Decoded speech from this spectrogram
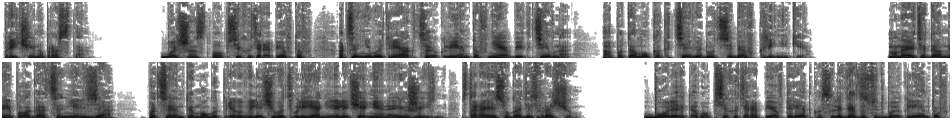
Причина проста. Большинство психотерапевтов оценивает реакцию клиентов не объективно, а потому как те ведут себя в клинике. Но на эти данные полагаться нельзя. Пациенты могут преувеличивать влияние лечения на их жизнь, стараясь угодить врачу. Более того, психотерапевты редко следят за судьбой клиентов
